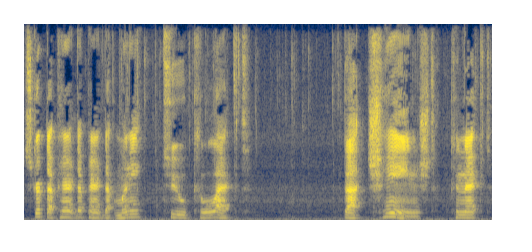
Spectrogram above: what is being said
Script dot parent dot parent dot money to collect dot changed connect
